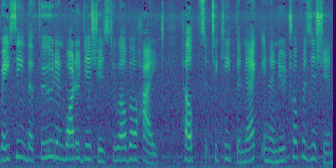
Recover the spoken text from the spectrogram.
Raising the food and water dishes to elbow height helps to keep the neck in a neutral position,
